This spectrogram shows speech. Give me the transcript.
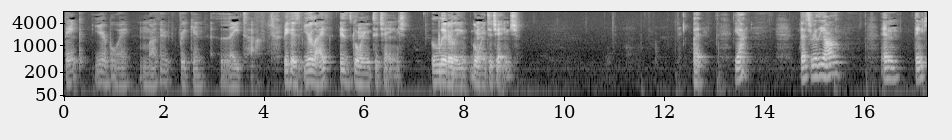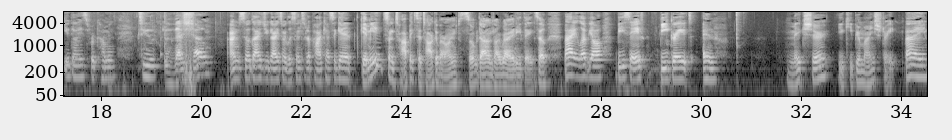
Thank your boy, mother freaking later, because your life is going to change. Literally going to change. But yeah, that's really all. And thank you guys for coming to the show. I'm so glad you guys are listening to the podcast again. Give me some topics to talk about. I'm so down to talk about anything. So, bye. Love y'all. Be safe. Be great. And make sure you keep your mind straight. Bye.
